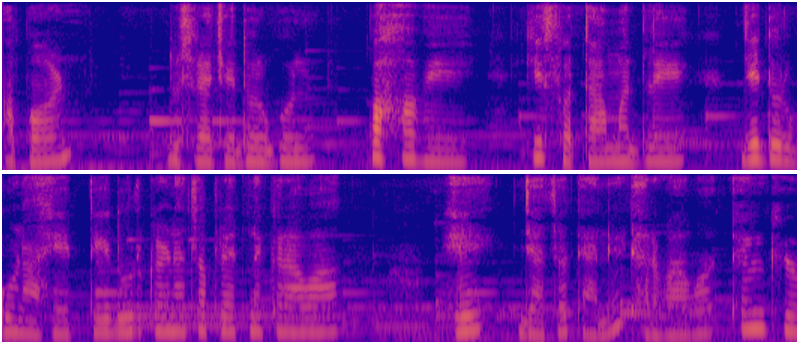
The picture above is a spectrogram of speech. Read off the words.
आपण दुसऱ्याचे दुर्गुण पहावे की स्वतःमधले जे दुर्गुण आहेत ते दूर करण्याचा प्रयत्न करावा हे ज्याचं त्याने ठरवावं. थँक्यू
